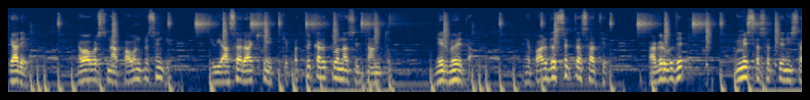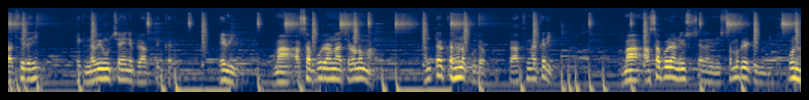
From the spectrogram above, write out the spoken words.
ત્યારે નવા વર્ષના પાવન પ્રસંગે એવી આશા રાખીએ કે પત્રકારત્વના સિદ્ધાંતો, નિર્ભયતા અને પારદર્શકતા સાથે આગળ વધે, હંમેશા સત્યની સાથે રહી, એક નવી ઊંચાઈને પ્રાપ્ત કરે, એવી માં આશાપુરાના ચરણોમાં અંતઃકરણપૂર્વક પ્રાર્થના કરી માં આશાપુરા ન્યૂઝ ચેનલની સમગ્ર ટીમને પુનઃ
